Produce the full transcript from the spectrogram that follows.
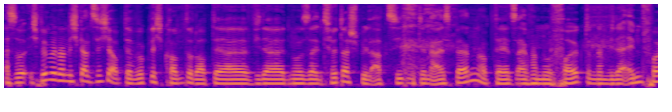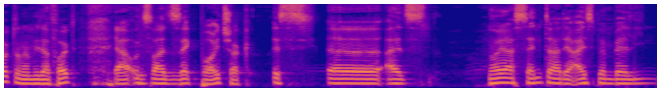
also ich bin mir noch nicht ganz sicher, ob der wirklich kommt oder ob der wieder nur sein Twitter-Spiel abzieht mit den Eisbären, ob der jetzt einfach nur folgt und dann wieder entfolgt und dann wieder folgt. Ja, und zwar Zach Boychuk ist äh, als neuer Center der Eisbären Berlin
